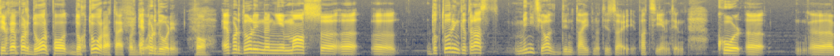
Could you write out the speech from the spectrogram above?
Ti e përdor, po doktorat a e përdorin. E përdorin. Po. E përdorin në një mas ë ë doktori n'këtë rast me një fjalë din ta hipnotizoj pacientin. Kur ë ë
